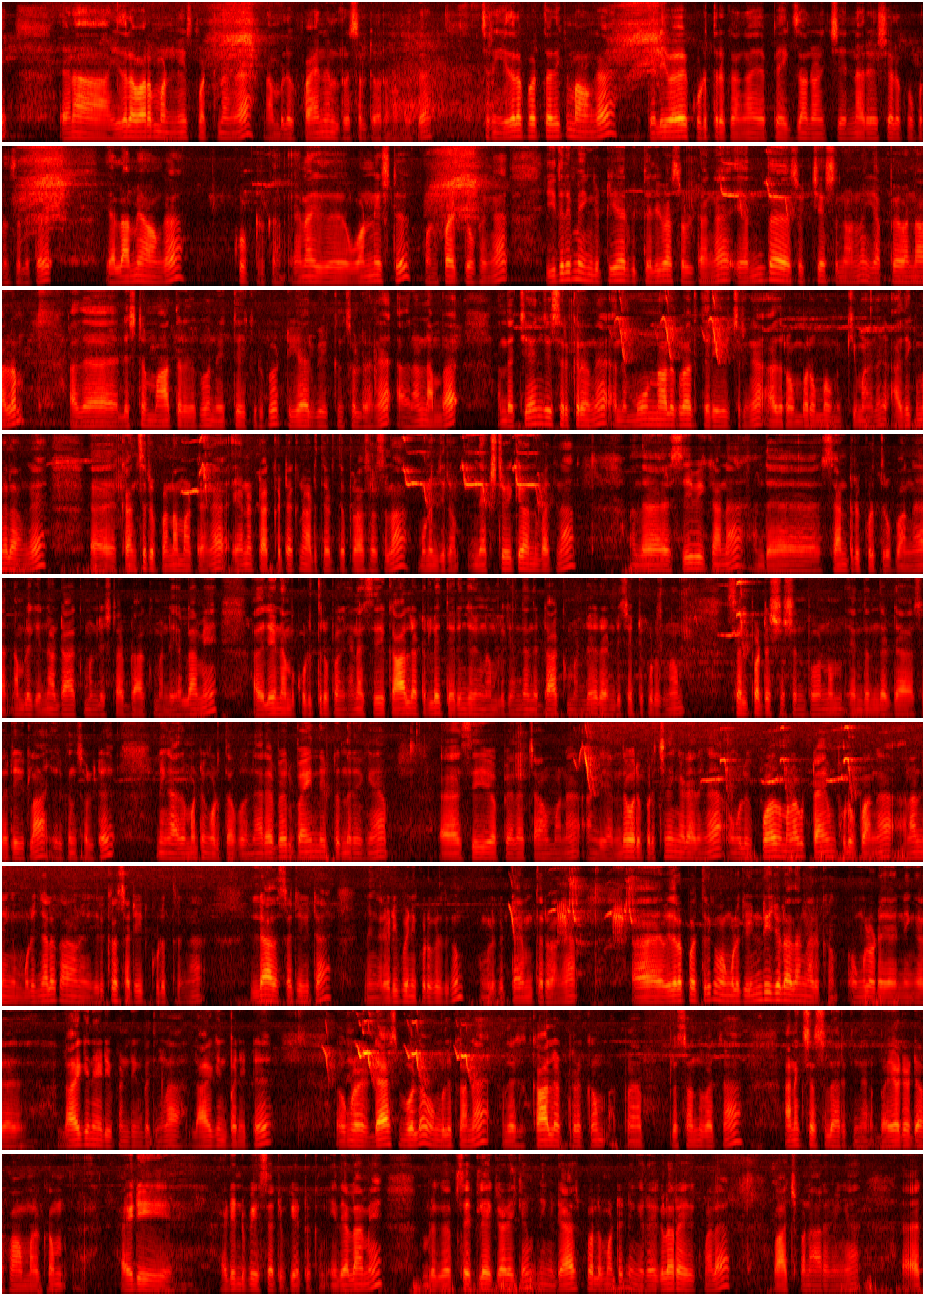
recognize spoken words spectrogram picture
ஏன்னா இதில் வர நியூஸ் மட்டும்தாங்க. நம்மளுக்கு ஃபைனல் ரிசல்ட் வரும் நம்மளுக்கு. சரிங்க இதில் பொறுத்த வரைக்கும் அவங்க தெளிவாகவே கொடுத்துருக்காங்க. எப்போ எக்ஸாம் நடந்துச்சு என்ன ரேஷியோவில் கூப்பிட்றேன்னு சொல்லிட்டு. எல்லாமே அவங்க கூப்பிட்ருக்காங்க ஏன்னா இது one is to one point two இதுலேயுமே இங்கே டிஆர்பி தெளிவாக சொல்லிட்டாங்க. எந்த சுச்சுவேஷன்னாலும் எப்போ வேணாலும் அதை லிஸ்ட்டை மாற்றுறதுக்கோ நிறுத்தி வைக்கிறதுக்கோ டிஆர்பி இருக்குன்னு சொல்கிறாங்க அதனால் நம்ம அந்த சேஞ்சஸ் இருக்கிறவங்க அந்த மூணு நாளுக்குள்ளார தெரிவிச்சிருங்க அது ரொம்ப ரொம்ப முக்கியமானது அதுக்கு மேலே அவங்க கன்சிடர் பண்ண மாட்டாங்க. ஏன்னா டக்கு டக்குன்னு அடுத்தடுத்த ப்ராசஸ்லாம் முடிஞ்சிடும். நெக்ஸ்ட் வீக்கே வந்து பார்த்திங்கன்னா அந்த சிவிக்கான அந்த சென்டருக்கு கொடுத்துருப்பாங்க. நம்மளுக்கு என்ன டாக்குமெண்ட் லிஸ்ட் ஆஃப் டாக்குமெண்ட் எல்லாமே அதிலே நம்ம கொடுத்துருப்பாங்க. ஏன்னா சி கால் லெட்டர்லேயே தெரிஞ்சிருங்க. நம்மளுக்கு எந்தெந்த டாக்குமெண்ட்டு ரெண்டு செட்டு கொடுக்கணும் செல்ஃப் அட்டஸ்டேஷன் போடணும் எந்தெந்த டா சர்டிஃபிகேட்லாம் இருக்குன்னு சொல்லிட்டு நீங்கள் அதை மட்டும் கொடுத்தா போதும். நிறைய பேர் பயந்துட்டு இருந்துருக்கீங்க. சிஇஓப்பி ஏதாச்சும் ஆகுமான்னு அங்கே எந்த ஒரு பிரச்சனையும் கிடையாதுங்க. உங்களுக்கு போதுமான அளவுக்கு டைம் கொடுப்பாங்க. அதனால் நீங்கள் முடிஞ்ச அளவுக்கு இருக்கிற சர்டிஃபிகேட் கொடுத்துருங்க. இல்லாத சர்டிஃபிகேட்டை நீங்கள் ரெடி பண்ணி கொடுக்குறதுக்கும் உங்களுக்கு டைம் தருவாங்க. இதில் பொறுத்தவரைக்கும் உங்களுக்கு இண்டிவிஜுவலாக தாங்க இருக்கும். உங்களுடைய நீங்கள் லாகின் ஐடி பண்ணுறீங்க பார்த்தீங்களா? லாகின் பண்ணிவிட்டு உங்களோட டேஷ்போர்டில் உங்களுக்கான அந்த கால் லெட்டர் இருக்கும் அப்போ ப்ளஸ் வந்து பார்த்தா அனெக்சஸ்லாம் இருக்குங்க. பயோடேட்டா ஃபார்ம் இருக்கும் ஐடி ஐடென்டிஃபை சர்டிஃபிகேட் இருக்கும் இது எல்லாமே உங்களுக்கு வெப்சைட்லேயே கிடைக்கும். நீங்கள் டேஷ்போர்டில் மட்டும் நீங்கள் ரெகுலராக இதுக்கு மேலே வாட்ச் பண்ண ஆரம்பிங்க.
